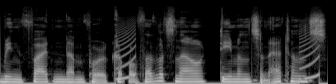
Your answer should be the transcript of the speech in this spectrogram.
been fighting them for a couple of levels now. Demons and Ettins.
